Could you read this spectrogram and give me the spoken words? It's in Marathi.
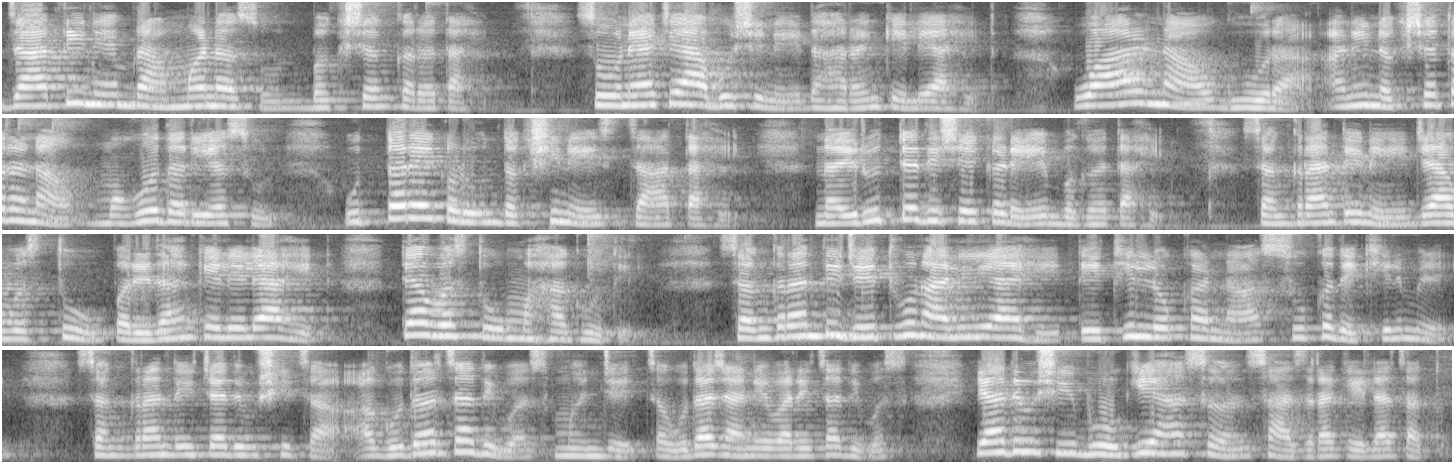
जातीने ब्राह्मण असून भक्षण करत आहे. सोन्याचे आभूषणे धारण केले आहेत. वार नाव घोरा आणि नक्षत्र नाव महोदरी असून उत्तरेकडून दक्षिणेस जात आहे. नैऋत्य दिशेकडे बघत आहे. संक्रांतीने ज्या वस्तू परिधान केलेल्या आहेत त्या वस्तू महाग होतील. संक्रांती जेथून आलेली आहे तेथील लोकांना सुख देखील मिळेल. संक्रांतीच्या दिवशीचा अगोदरचा दिवस म्हणजे चौदा जानेवारीचा दिवस. या दिवशी भोगी हा सण साजरा केला जातो.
